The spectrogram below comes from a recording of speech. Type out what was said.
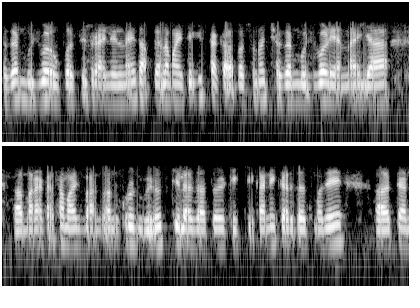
छगन भुजबळ उपस्थित राहिलेले नाहीत. आपल्याला माहिती आहे की सकाळपासूनच छगन भुजबळ यांना या मराठा समाज बांधवांकडून विरोध केला जातोय. ठिकठिकाणी कर्जतमध्ये त्यां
